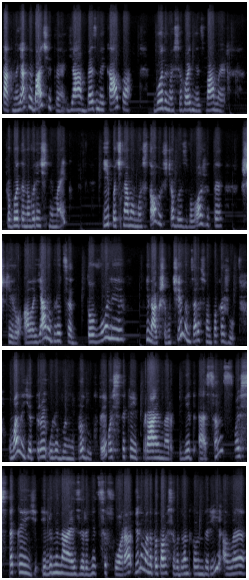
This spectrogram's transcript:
Так, ну як ви бачите, я без мейкапа будемо сьогодні з вами робити новорічний мейк. І почнемо ми з того, щоб зволожити шкіру. Але я роблю це доволі інакшим чином. Зараз вам покажу. У мене є три улюблені продукти: ось такий праймер від Essence, ось такий ілюмінайзер від Sephora. Він у мене попався в адвент-календарі, але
